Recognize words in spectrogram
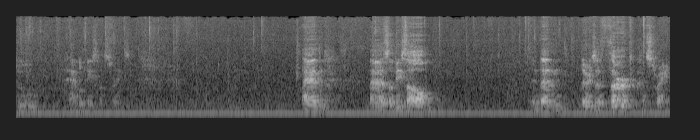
to handle these constraints. And uh, so these are and then there's a third constraint,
